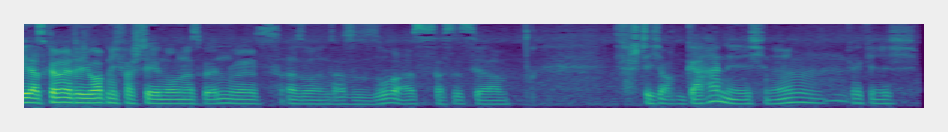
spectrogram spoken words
Nee, das können wir natürlich überhaupt nicht verstehen, warum du das beenden willst. Also, also sowas, das ist ja, Das verstehe ich auch gar nicht, ne? Wirklich.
